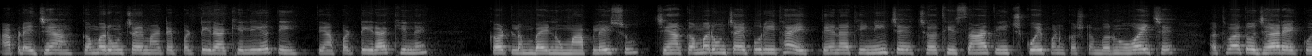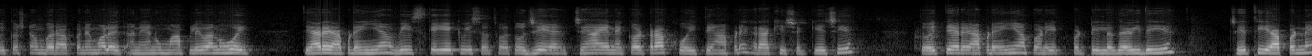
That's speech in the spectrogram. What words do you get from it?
આપણે જ્યાં કમર ઊંચાઈ માટે પટ્ટી રાખેલી હતી, ત્યાં પટ્ટી રાખીને કટ લંબાઈનું માપ લઈશું. જ્યાં કમર ઊંચાઈ પૂરી થાય, તેનાથી નીચે છથી સાત ઇંચ કોઈ પણ કસ્ટમરનું હોય છે. અથવા તો જ્યારે કોઈ કસ્ટમર આપણને મળે અને એનું માપ લેવાનું હોય ત્યારે આપણે અહીંયા વીસ કે એકવીસ અથવા તો જે, જ્યાં એને કટ રાખવો હોય ત્યાં આપણે રાખી શકીએ છીએ. તો અત્યારે આપણે અહીંયા પણ એક પટ્ટી લગાવી દઈએ, જેથી આપણને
